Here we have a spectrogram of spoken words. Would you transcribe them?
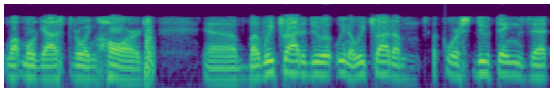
a lot more guys throwing hard. Uh, but we try to do it. You know, we try to, of course, do things that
